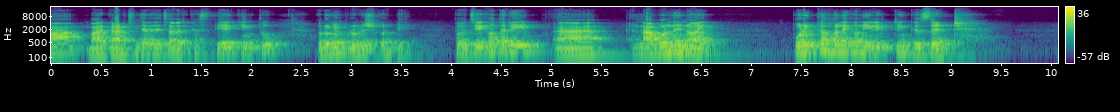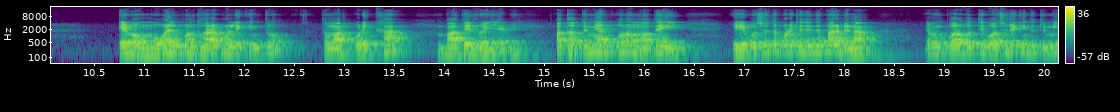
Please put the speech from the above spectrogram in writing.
মা বা গার্জেন যারা আছে তাদের কাছ দিয়ে কিন্তু রুমে প্রবেশ করবে। তো যে কথাটি না বললেই নয়, পরীক্ষা হলে কোনো ইলেকট্রিক ক্যাসেট এবং মোবাইল ফোন ধরা পড়লে কিন্তু তোমার পরীক্ষা বাতিল হয়ে যাবে। অর্থাৎ তুমি আর কোনো মতেই এই বছর তো পরীক্ষা দিতে পারবে না এবং পরবর্তী বছরে কিন্তু তুমি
